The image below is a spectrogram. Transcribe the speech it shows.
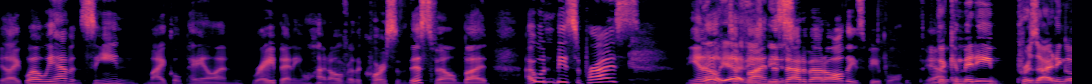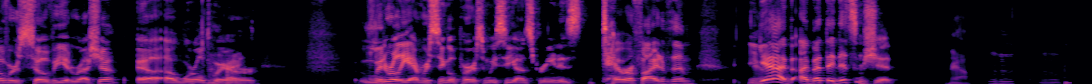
You're like, well, we haven't seen Michael Palin rape anyone over the course of this film, but I wouldn't be surprised, you know, No, yeah, to these- find these- this out about all these people. Yeah. The committee presiding over Soviet Russia, uh, a world where literally every single person we see on screen is terrified of them. Yeah. Yeah, I, I bet they did some shit. yeah. Mhm, mhm.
